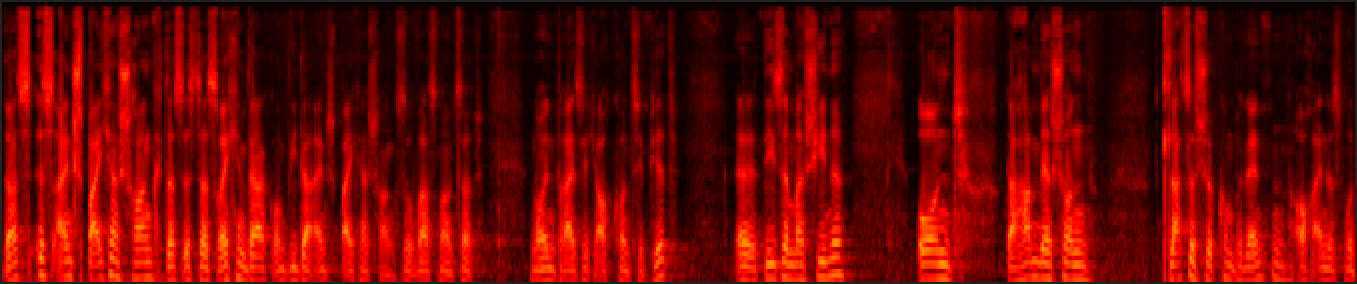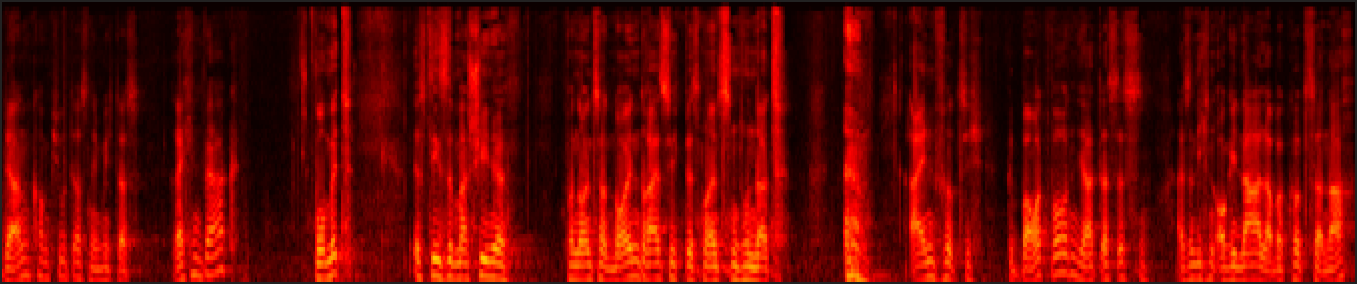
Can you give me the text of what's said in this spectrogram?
Das ist ein Speicherschrank, das ist das Rechenwerk und wieder ein Speicherschrank. So war es 1939 auch konzipiert, äh, diese Maschine. Und da haben wir schon klassische Komponenten auch eines modernen Computers, nämlich das Rechenwerk. Womit ist diese Maschine von 1939 bis 1941 gebaut worden. Ja, das ist also nicht ein Original, aber kurz danach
